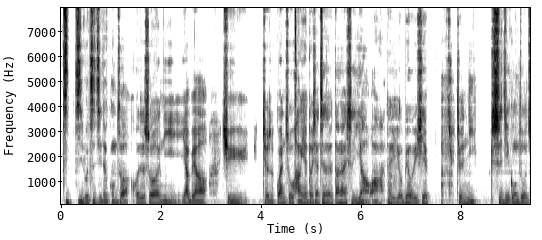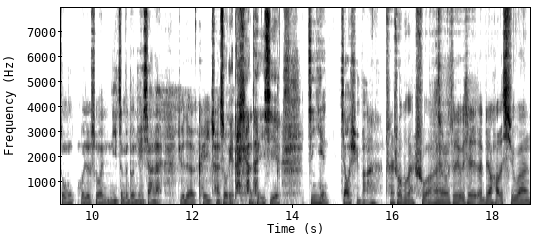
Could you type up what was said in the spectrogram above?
记记录自己的工作，或者说你要不要去就是关注行业动向？这个当然是要啊。对，有没有一些就是你实际工作中，或者说你这么多年下来，觉得可以传授给大家的一些经验教训吧？传授不敢说，哎，我觉得有一些比较好的习惯，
